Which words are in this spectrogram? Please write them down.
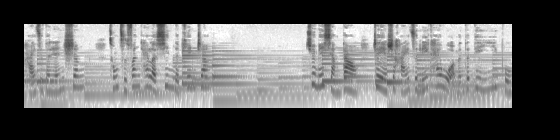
孩子的人生从此翻开了新的篇章，却没想到这也是孩子离开我们的第一步。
